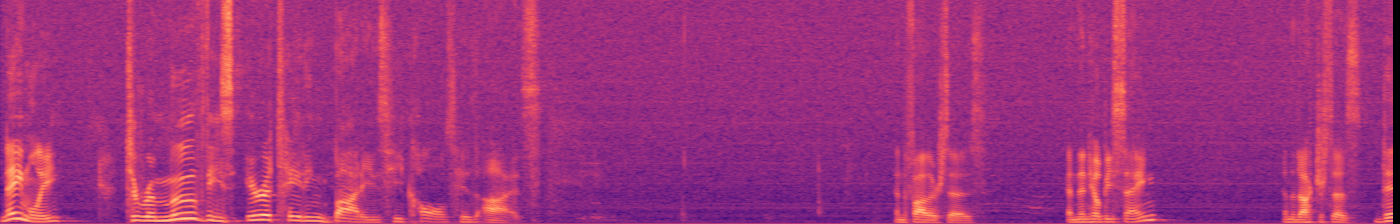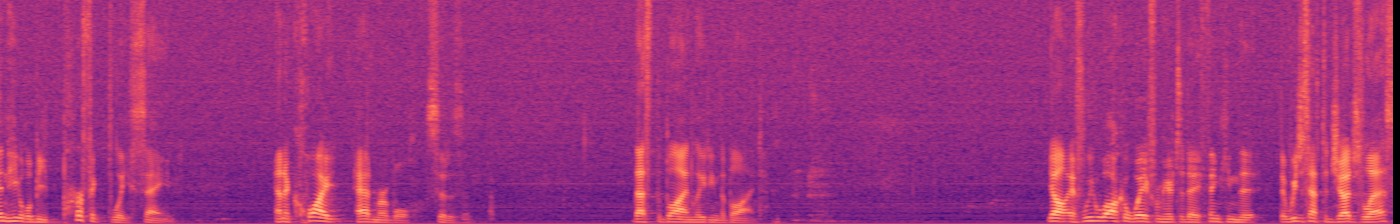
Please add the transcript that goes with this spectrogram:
namely, to remove these irritating bodies he calls his eyes. And the father says, and then he'll be sane? And the doctor says, then he will be perfectly sane and a quite admirable citizen. That's the blind leading the blind. Y'all, if we walk away from here today thinking that, that we just have to judge less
